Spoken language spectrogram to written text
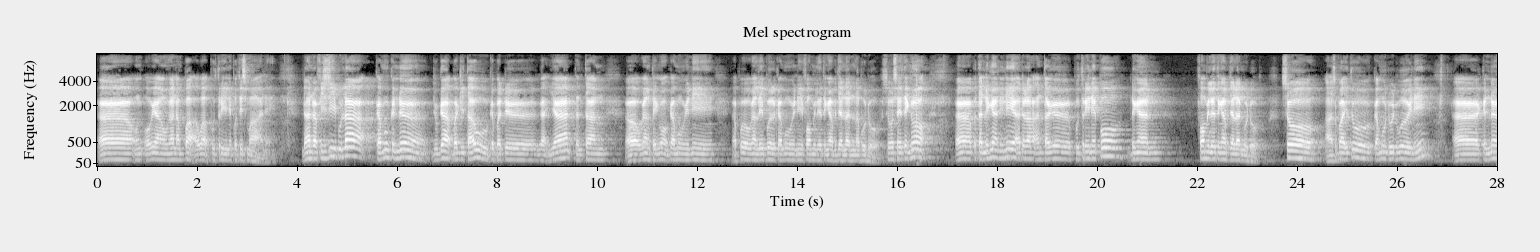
Uh, orang orang nampak awak puteri nepotisme ni. Dan Rafizi pula, kamu kena juga bagi tahu kepada rakyat tentang uh, orang tengok kamu ini apa orang label kamu ini formula tengah berjalan bodoh. So saya tengok Uh, pertandingan ini adalah antara Puteri Nepo dengan Formula Tengah Berjalan Bodoh. So uh, sebab itu kamu dua-dua ini uh, kena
